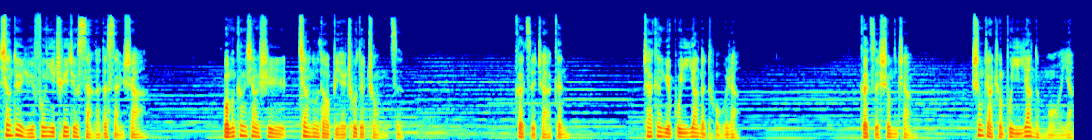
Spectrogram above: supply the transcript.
相对于风一吹就散了的散沙。我们更像是降落到别处的种子，各自扎根，扎根于不一样的土壤，各自生长，生长成不一样的模样。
